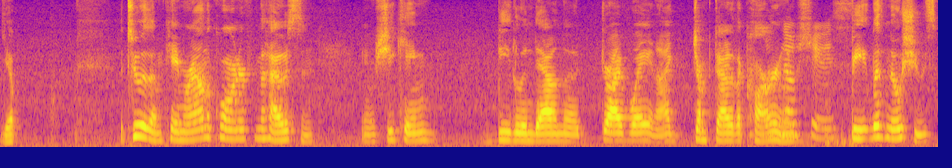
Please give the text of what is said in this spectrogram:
Yep. The two of them came around the corner from the house, and you know she came beetling down the driveway, and I jumped out of the car With and no shoes. beat with no shoes.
